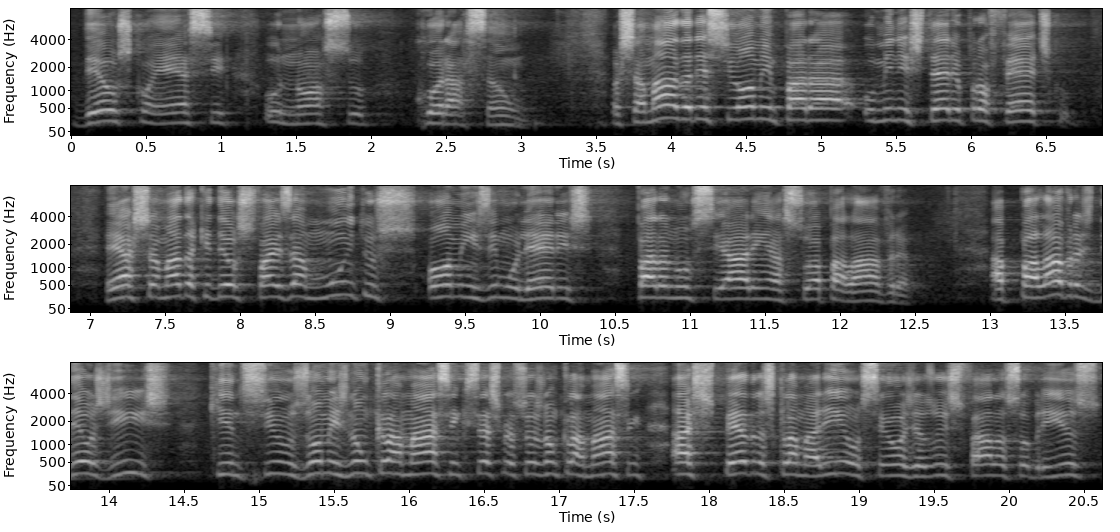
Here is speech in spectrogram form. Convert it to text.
Deus conhece o nosso coração. A chamada desse homem para o ministério profético é a chamada que Deus faz a muitos homens e mulheres para anunciarem a sua palavra. A palavra de Deus diz que se os homens não clamassem, que se as pessoas não clamassem, as pedras clamariam. O Senhor Jesus fala sobre isso.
